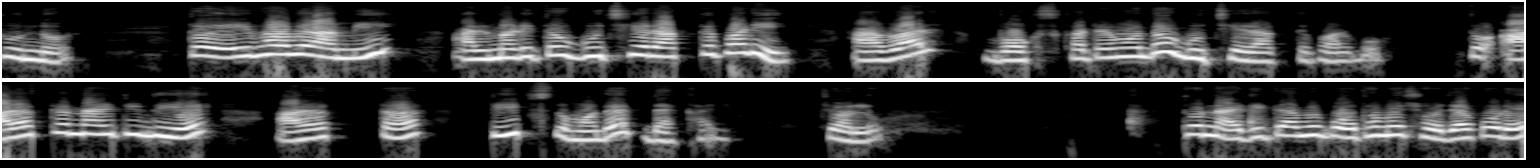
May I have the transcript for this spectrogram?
সুন্দর। তো এইভাবে আমি আলমারিতেও গুছিয়ে রাখতে পারি, আবার বক্স খাটের মধ্যেও গুছিয়ে রাখতে পারব। তো আর একটা নাইটি দিয়ে আর একটা টিপস তোমাদের দেখাই। চলো। তো নাইটিটা আমি প্রথমে সোজা করে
